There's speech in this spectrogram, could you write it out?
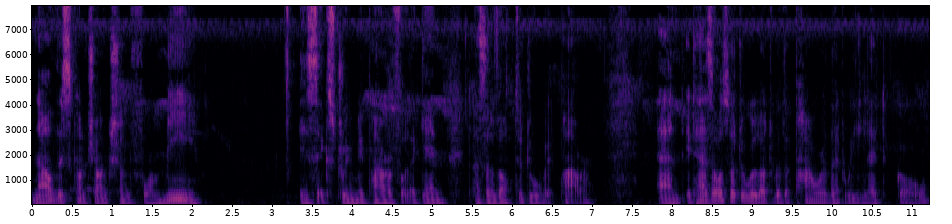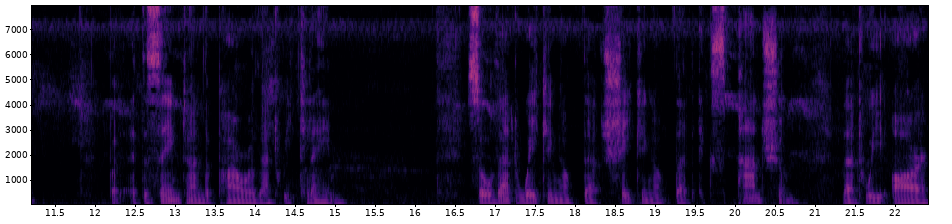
now this conjunction for me is extremely powerful. Again, has a lot to do with power. And it has also to do a lot with the power that we let go, but at the same time, the power that we claim. So that waking up, that shaking up, that expansion that we are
